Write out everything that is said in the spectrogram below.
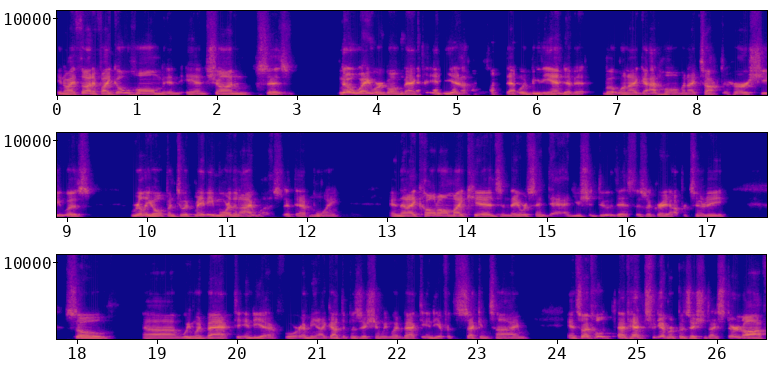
you know, I thought if I go home and and Sean says, no way, we're going back to India, that would be the end of it. But when I got home and I talked to her, she was really open to it, maybe more than I was at that hmm. point. And then I called all my kids and they were saying, Dad, you should do this. This is a great opportunity. So uh, we went back to India for, I mean, I got the position. We went back to India for the second time. And so I've, hold, I've had two different positions. I started off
